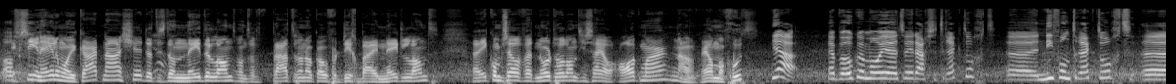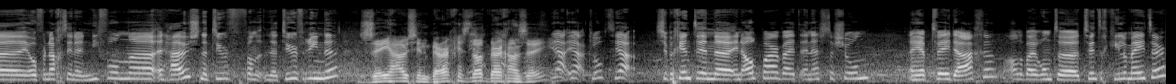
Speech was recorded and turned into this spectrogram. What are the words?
Als- Ik zie een hele mooie kaart naast je. Dat is dan Nederland, want we praten dan ook over dichtbij Nederland. Eh, ik kom zelf uit Noord-Holland, je zei al Alkmaar. Nou, helemaal goed. Ja, we hebben ook een mooie tweedaagse trektocht. eh Nivon trektocht. Eh overnacht in een Nivon eh, huis, natuur, van natuurvrienden. Zeehuis in Berg is dat, Berg aan Zee. Ja, ja, klopt. Ja. Dus je begint in, in Alkmaar bij het NS-station. En je hebt twee dagen, allebei rond de 20 kilometer.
